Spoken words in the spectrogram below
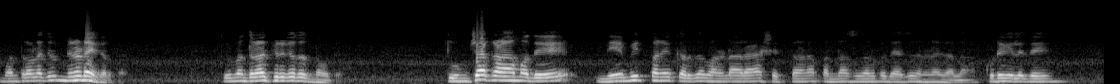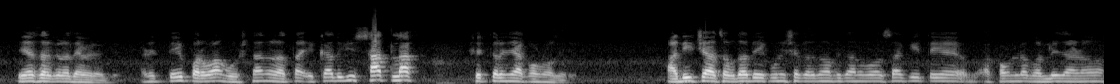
मंत्रालयात येऊन निर्णय करतात तुम्ही मंत्रालयात फिरकतच नव्हते. तुमच्या काळामध्ये नियमितपणे कर्ज भरणाऱ्या शेतकऱ्यांना पन्नास हजार रुपये द्यायचा निर्णय झाला. कुठे गेले ते? या सरकारला द्यावे लागले. आणि ते परवा घोषणा न राहता एका दिवशी सात लाख शेतकऱ्यांच्या अकाउंटवर गेले आधीच्या चौदा ते एकोणीसशे कर्जमाफीचा अनुभव असा की ते अकाउंटला भरले जाणं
